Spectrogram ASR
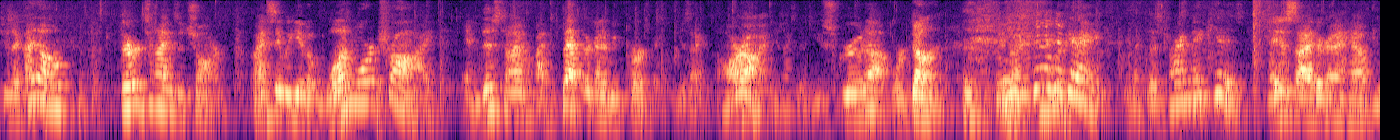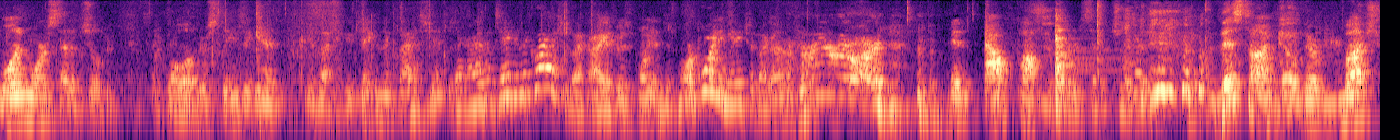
She's like, I know, third time's a charm. I say we give it one more try, and this time I bet they're going to be perfect. He's like, all right. He's like, if you screw it up, we're done. He's like, okay. He's like, let's try and make kids. They decide they're going to have one more set of children. Roll up their sleeves again. He's like, have you taken the class yet? She's like, I haven't taken the class. She's like, I get to this point, and just more pointing at each other. Like, and out pops the third set of children. This time, though, they're much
